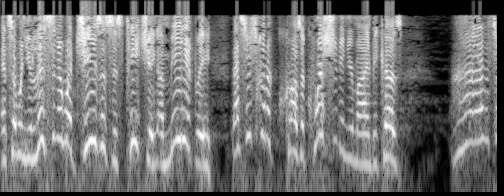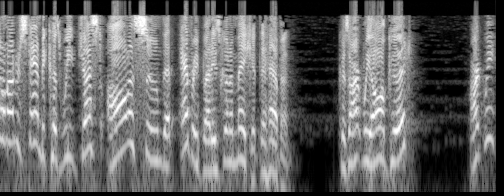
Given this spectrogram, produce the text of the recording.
And so when you listen to what Jesus is teaching, immediately, that's just going to cause a question in your mind because I just don't understand because we just all assume that everybody's going to make it to heaven. Because aren't we all good? Aren't we?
